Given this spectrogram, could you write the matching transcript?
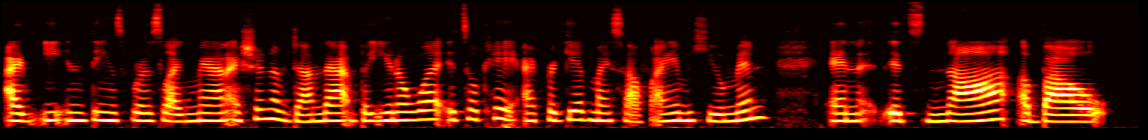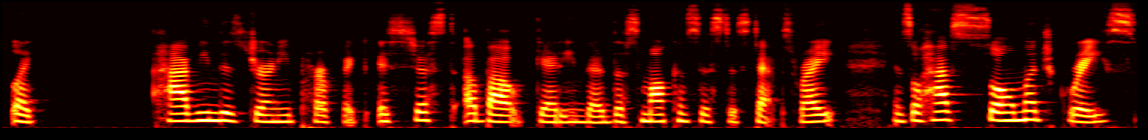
I've eaten things where it's like, man, I shouldn't have done that, but you know what? It's okay. I forgive myself. I am human and it's not about having this journey perfect. It's just about getting there, the small, consistent steps, right? And so have so much grace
